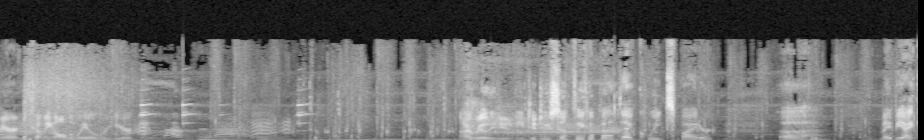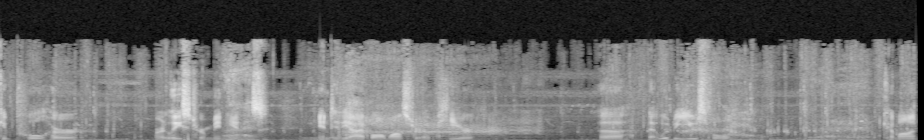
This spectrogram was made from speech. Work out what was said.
merit coming all the way over here. I really do need to do something about that queen spider. Uh, maybe I can pull her, or at least her minions, into the eyeball monster up here. Uh, that would be useful. Come on.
